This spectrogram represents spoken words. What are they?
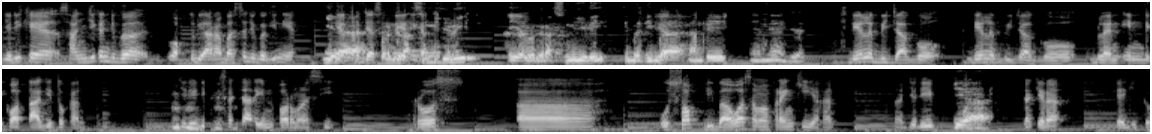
Jadi kayak Sanji kan juga waktu di Arabasta juga gini ya. Iya, dia kerja bergerak sendiri kan. sendiri. Iya bergerak sendiri. Tiba-tiba Dia- nanti ini aja. Dia lebih jago dia lebih jago blend in di kota gitu kan. Jadi dia bisa cari informasi. Terus eh Usop dibawa sama Frankie ya kan. Nah, jadi Iya. kira-kira kayak gitu.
